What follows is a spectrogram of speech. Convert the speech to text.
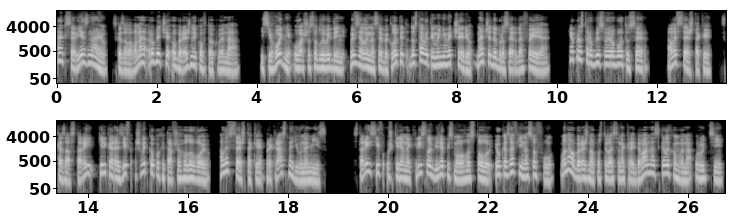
Так, сер, я знаю, сказала вона, роблячи обережний ковток вина. І сьогодні, у ваш особливий день, ви взяли на себе клопіт доставити мені вечерю, наче добросерда фея. Я просто роблю свою роботу, сер. Але все ж таки, сказав старий, кілька разів швидко похитавши головою, але все ж таки, прекрасна юна міс. Старий сів у шкіряне крісло біля письмового столу і указав їй на софу. Вона обережно опустилася на край дивана з келихом вина у руці.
